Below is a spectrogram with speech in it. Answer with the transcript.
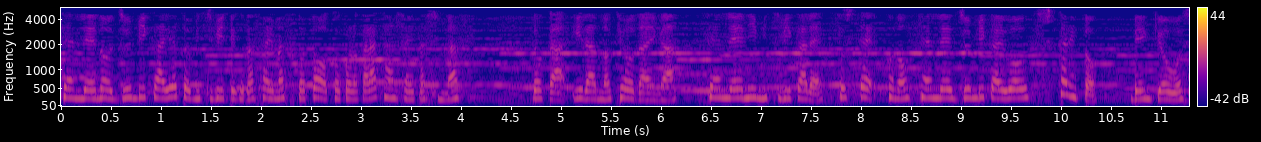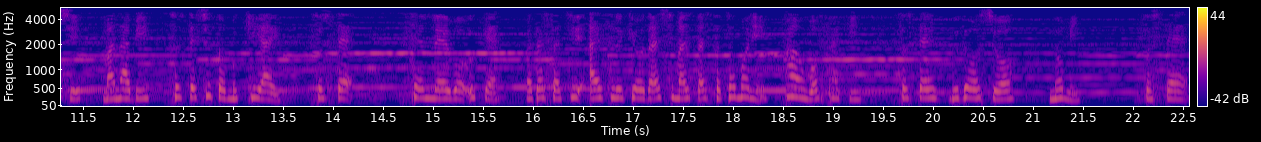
洗礼の準備会へと導いてくださいますことを心から感謝いたします。どうかイランの兄弟が洗礼に導かれそしてこの洗礼準備会をしっかりと勉強をし学びそして主と向き合いそして洗礼を受け私たち愛する兄弟姉妹たちと共にパンを裂きそしてブドウ酒を飲みそして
